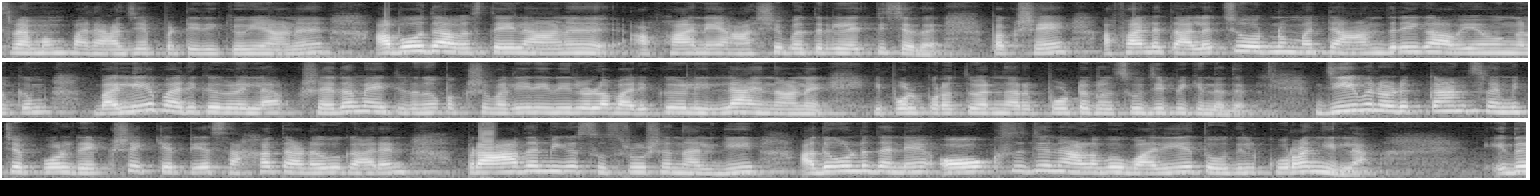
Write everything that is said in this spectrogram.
ശ്രമം പരാജയപ്പെട്ടിരിക്കുകയാണ്. അബോധാവസ്ഥയിലാണ് അഫാനെ ആശുപത്രിയിൽ എത്തിച്ചത്. പക്ഷേ അഫാന്റെ തലച്ചോറിനും മറ്റ് ആന്തരിക അവയവങ്ങൾക്കും വലിയ പരിക്കുകളില്ല. ക്ഷതമേറ്റിരുന്നു. പക്ഷേ വലിയ രീതിയിലുള്ള പരിക്കുകളില്ല എന്നാണ് ഇപ്പോൾ പുറത്തുവരുന്ന റിപ്പോർട്ടുകൾ സൂചിപ്പിക്കുന്നത്. ജീവനൊടുക്കാൻ ശ്രമിച്ചപ്പോൾ രക്ഷയ്ക്കെത്തിയ സഹതടവുകാരൻ പ്രാഥമിക ശുശ്രൂഷ നൽകി. അതുകൊണ്ട് തന്നെ ഓക്സിജൻ അളവ് വലിയ തോതിൽ കുറഞ്ഞില്ല. ഇത്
